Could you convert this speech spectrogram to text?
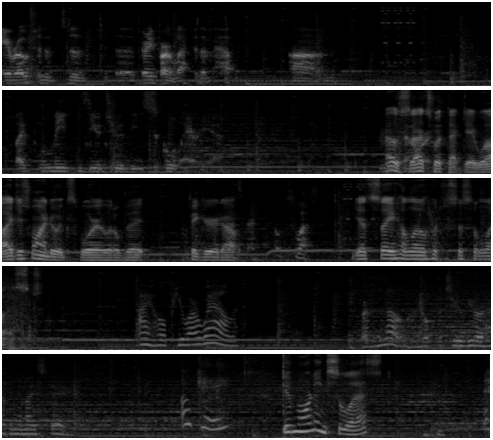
arrow to the, to to the very far left of the map, um, like leads you to the school area. Oh, so that's what that did. Well, I just wanted to explore a little bit, figure it out. That's fair. Oh, Celeste. Let's say hello to Celeste. I hope you are well. But hello, I hope the two of you are having a nice day. Okay. Good morning, Celeste.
